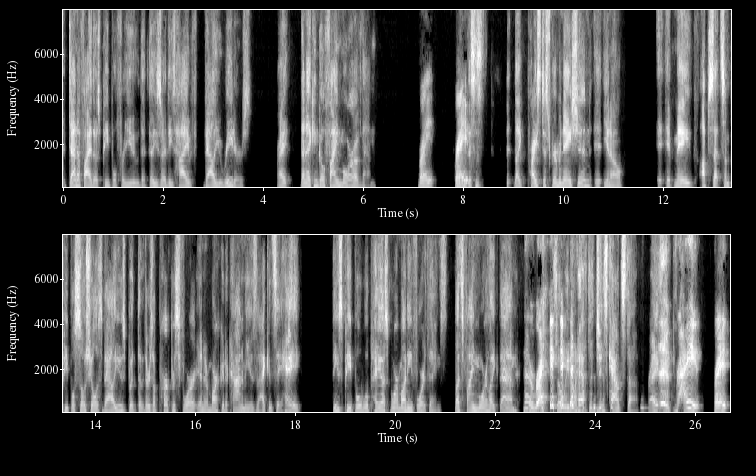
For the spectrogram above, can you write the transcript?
identify those people for you that these are these high value readers, right? Then I can go find more of them. Right. Right. This is like price discrimination. It, you know, it, it, may upset some people's socialist values, but the, there's a purpose for it in a market economy is that I can say, hey, these people will pay us more money for things. Let's find more like them. Right. so we don't have to discount stuff. Right. Right. Right.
